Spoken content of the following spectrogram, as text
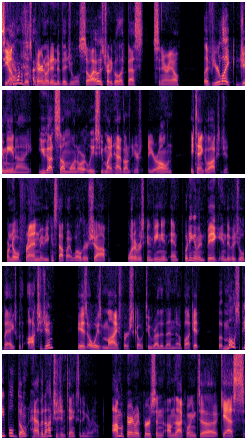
See, I'm Yeah. one of those paranoid individuals, so I always try to go like best scenario. If you're like Jimmy and I, you got someone, or at least you might have on your your own, a tank of oxygen, or know a friend. Maybe you can stop by a welder shop, whatever's convenient, and putting them in big individual bags with oxygen is always my first go to rather than a bucket. But most people don't have an oxygen tank sitting around. I'm a paranoid person. I'm not going to guess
